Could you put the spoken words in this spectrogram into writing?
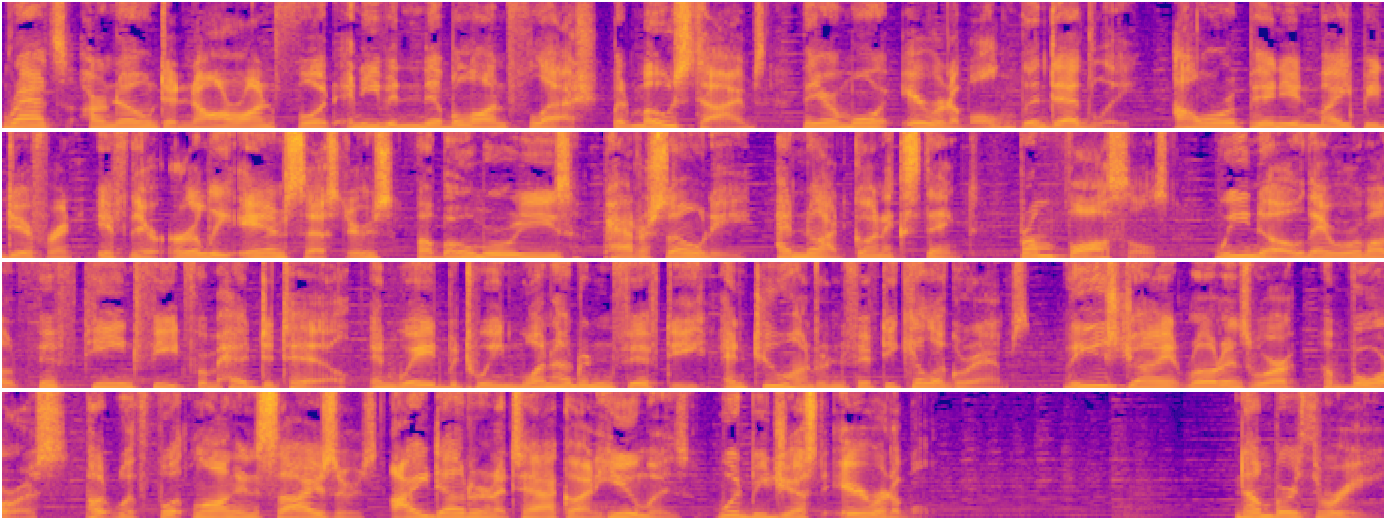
Rats are known to gnaw on foot and even nibble on flesh, but most times they are more irritable than deadly. Our opinion might be different if their early ancestors, Phoberomys pattersoni, had not gone extinct. From fossils, we know they were about 15 feet from head to tail and weighed between 150 and 250 kilograms. These giant rodents were herbivorous, but with foot-long incisors, I doubt an attack on humans would be just irritable. Number 3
